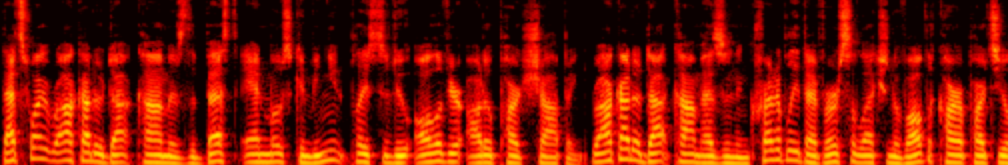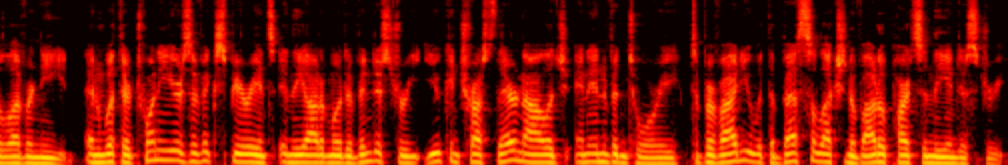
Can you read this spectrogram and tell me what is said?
That's why RockAuto.com is the best and most convenient place to do all of your auto parts shopping. RockAuto.com has an incredibly diverse selection of all the car parts you'll ever need, and with their 20 years of experience in the automotive industry, you can trust their knowledge and inventory to provide you with the best selection of auto parts in the industry.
